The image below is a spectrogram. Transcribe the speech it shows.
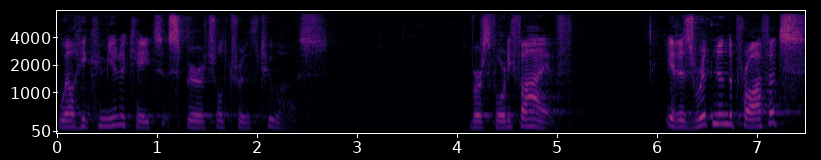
Well, He communicates spiritual truth to us. Verse 45 It is written in the prophets,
